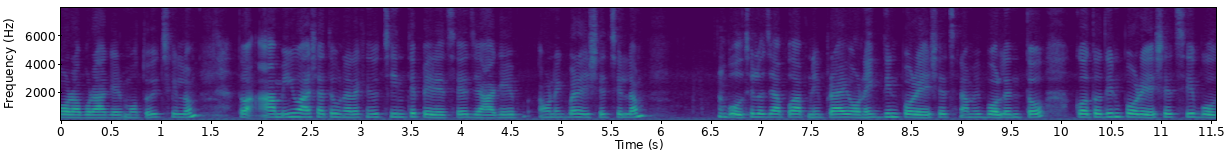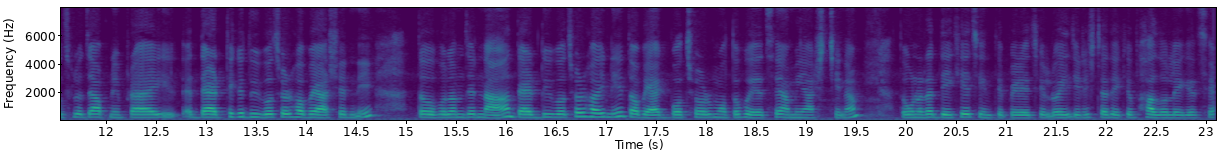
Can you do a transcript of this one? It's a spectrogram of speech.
বরাবর আগের মতোই ছিল। তো আমিও আসাতে ওনারা কিন্তু চিনতে পেরেছে যে আগে অনেকবার এসেছিলাম। বলছিল যে, আপু, আপনি প্রায় অনেক দিন পরে এসেছেন। আমি, বলেন তো, কতদিন পরে এসেছি? বলছিল যে, আপনি প্রায় দেড় থেকে দুই বছর হবে আসেননি। তো বললাম যে, না, দেড় দুই বছর হয়নি, তবে এক বছর মতো হয়েছে, আমি আসছি না। তো ওনারা দেখে চিনতে পেরেছিল, এই জিনিসটা দেখে ভালো লেগেছে।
